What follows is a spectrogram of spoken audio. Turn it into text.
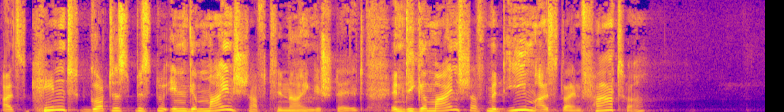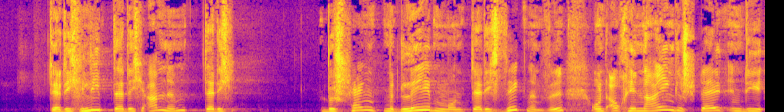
als Kind Gottes bist du in Gemeinschaft hineingestellt, in die Gemeinschaft mit ihm als dein Vater der dich liebt, der dich annimmt, der dich beschenkt mit Leben und der dich segnen will und auch hineingestellt in die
